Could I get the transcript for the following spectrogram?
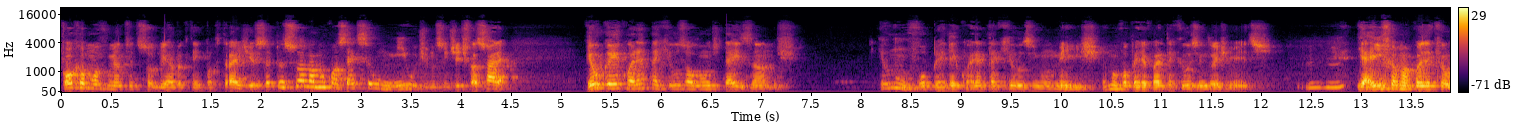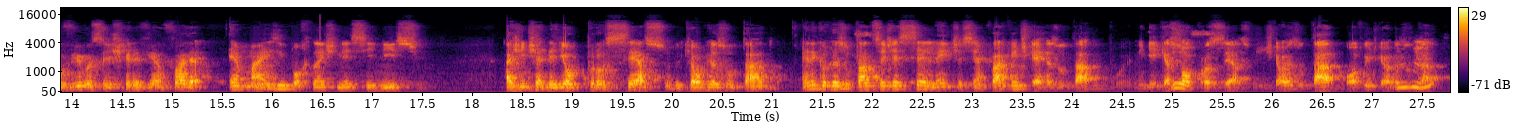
qual que é o movimento de soberba que tem por trás disso? A pessoa ela não consegue ser humilde no sentido de falar assim, olha, eu ganhei 40 quilos ao longo de 10 anos. Eu não vou perder 40 quilos em um mês. Eu não vou perder 40 quilos em dois meses. Uhum. E aí foi uma coisa que eu vi você falei, olha, é mais importante nesse início a gente aderir ao processo do que ao resultado. Ainda que o resultado seja excelente, assim, é claro que a gente quer resultado. Pô. Ninguém quer Isso. só o processo, a gente quer o resultado. Óbvio que a gente quer o uhum. resultado. Uhum.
